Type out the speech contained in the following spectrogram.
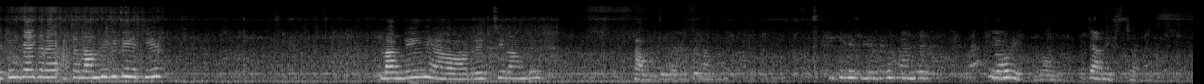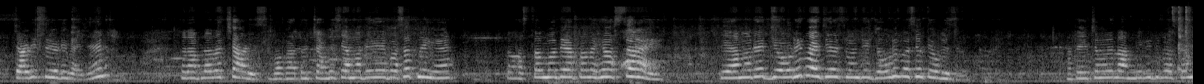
इथून काय करायचं आता लांबी किती यायची लांबी ड्रेसची लांबी. लांबी किती घेतली होती लांबी एवढी? चाळीस चाळीस. चाळीस रेडी पाहिजे तर आपल्याला चाळीस. बघा आता चाळीस यामध्ये बसत नाही आहे तर अस्तरमध्ये आपल्याला हे अस्तर आहे. तर यामध्ये जेवढी पाहिजे म्हणजे जेवढी बसेल तेवढीच आहे. आता याच्यामध्ये लांबी किती बसेल?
